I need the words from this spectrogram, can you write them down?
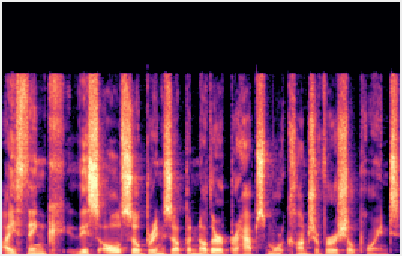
I think this also brings up another, perhaps more controversial point.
